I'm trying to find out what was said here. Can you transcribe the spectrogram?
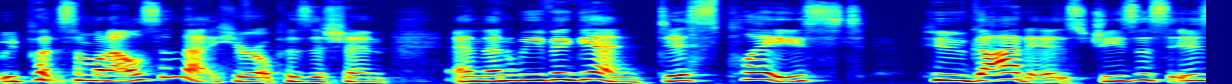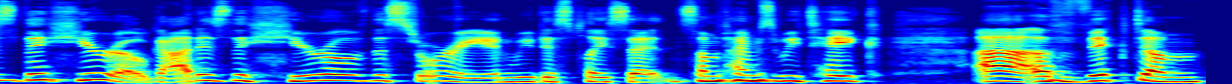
we put someone else in that hero position and then we've again displaced who God is. Jesus is the hero. God is the hero of the story and we displace it. Sometimes we take uh, a victim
